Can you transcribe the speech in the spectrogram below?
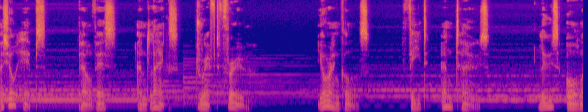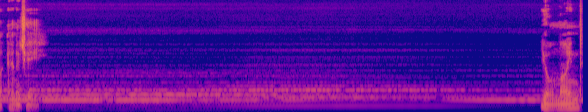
As your hips, pelvis, and legs drift through, your ankles, feet, and toes lose all energy. Mind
